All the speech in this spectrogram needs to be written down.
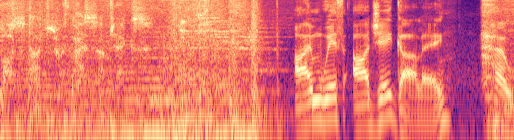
And they say I've lost touch with my subjects. I'm with Ajay Ghale. Help.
